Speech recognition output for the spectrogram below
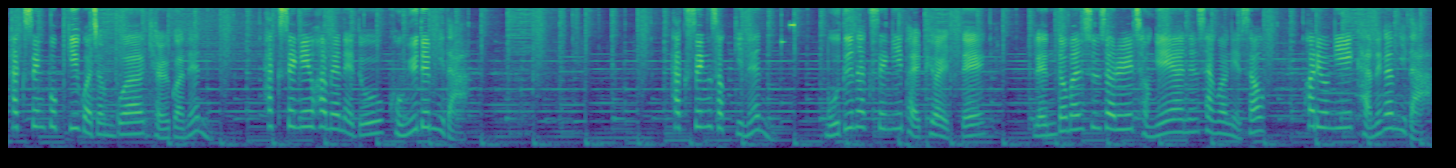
학생 뽑기 과정과 결과는 학생의 화면에도 공유됩니다. 학생 섞기는 모든 학생이 발표할 때 랜덤한 순서를 정해야 하는 상황에서 활용이 가능합니다.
